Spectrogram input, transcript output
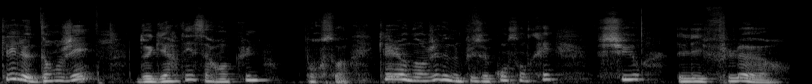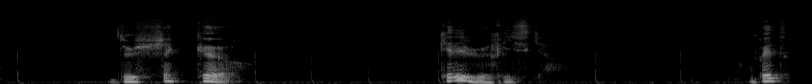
Quel est le danger de garder sa rancune pour soi? Quel est le danger de ne plus se concentrer sur les fleurs de chaque cœur? Quel est le risque? En fait,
